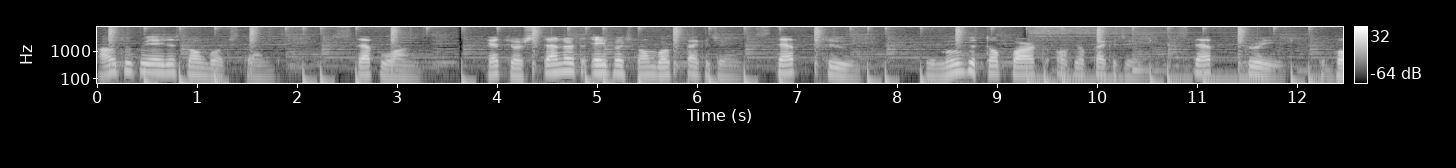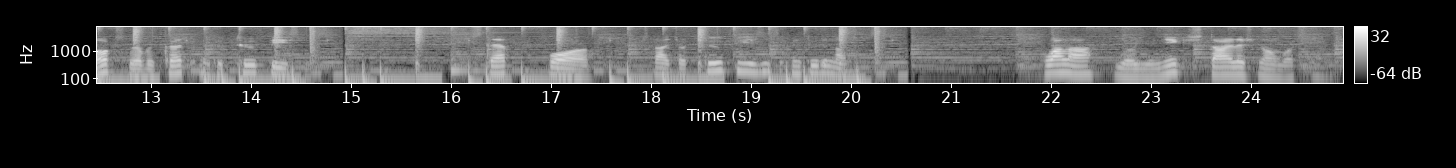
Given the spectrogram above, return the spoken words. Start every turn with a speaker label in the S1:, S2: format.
S1: How to create a longboard stand. Step 1. Get your standard Apex longboard packaging. Step 2. Remove the top part of your packaging. Step 3. The box will be cut into two pieces. Step 4. Slide your two pieces into the notches. Voila! Your unique stylish longboard stand.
